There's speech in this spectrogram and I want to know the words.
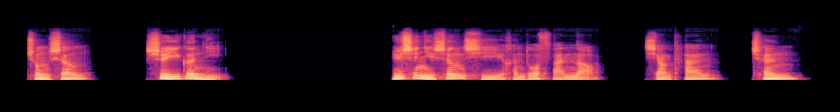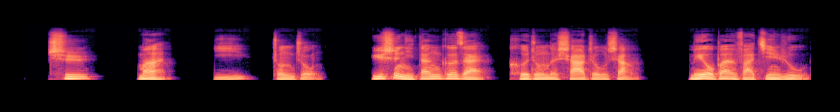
众生是一个你，于是你升起很多烦恼，想贪嗔痴慢疑种种，于是你耽搁在河中的沙洲上，没有办法进入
